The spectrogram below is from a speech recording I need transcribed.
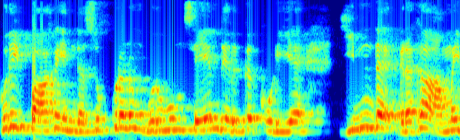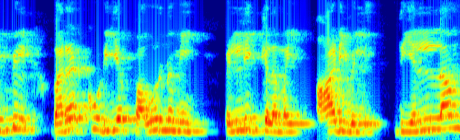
குறிப்பாக இந்த சுக்கிரனும் குருவும் சேர்ந்து இருக்கக்கூடிய இந்த கிரக அமைப்பில் வரக்கூடிய பௌர்ணமி வெள்ளிக்கிழமை ஆடி வெள்ளி இது எல்லாம்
